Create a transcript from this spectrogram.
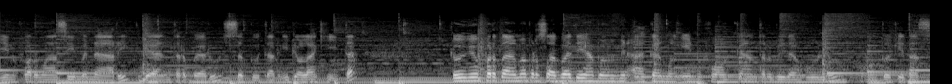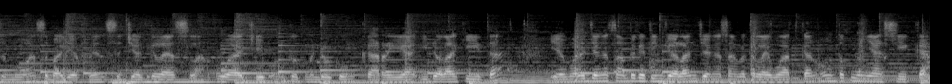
informasi menarik dan terbaru seputar idola kita Keunggahan pertama persahabat ya Bang Mimin akan menginfokan terlebih dahulu Untuk kita semua sebagai fans sejati Leslar wajib untuk mendukung karya idola kita Ya mulai jangan sampai ketinggalan, jangan sampai terlewatkan untuk menyaksikan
